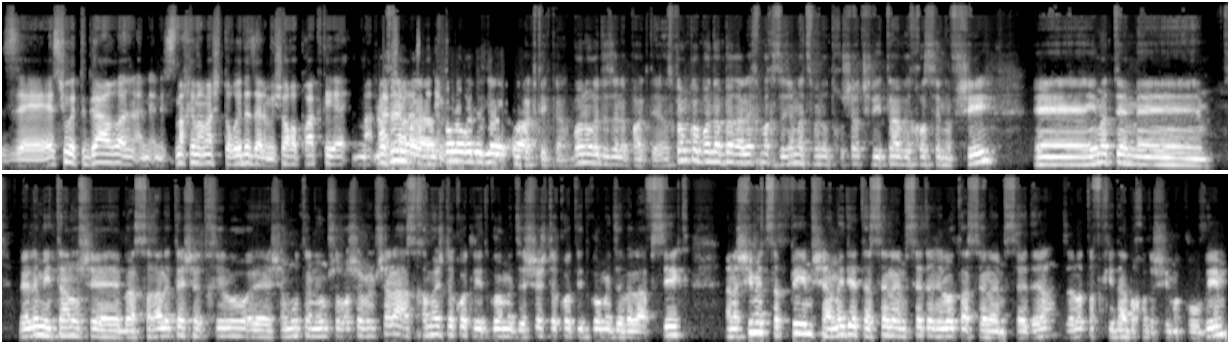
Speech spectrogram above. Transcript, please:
זה איזשהו אתגר, אני, אני אשמח אם ממש תוריד את זה למישור הפרקטי, מה אפשר לעשות עם זה? בוא נוריד את זה לפרקטיקה, בוא נוריד את זה לפרקטיקה. אז קודם כל בוא נדבר על איך מחזירים לעצמנו תחושת שליטה וחוסן נפשי. אה, אם אתם... ואלה מאיתנו שבעשרה לתשע התחילו, אה, שמעו את הנאום של ראש הממשלה, אז חמש דקות לדגום את זה, שש דקות לדגום את זה ולהפסיק. אנשים מצפים שהמדיה תעשה להם סדר, היא לא תעשה להם סדר, זה לא תפקידה בחודשים הקרובים.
